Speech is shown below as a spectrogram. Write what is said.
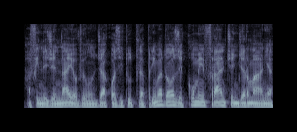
a fine gennaio avevano già quasi tutte la prima dose, come in Francia e in Germania.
